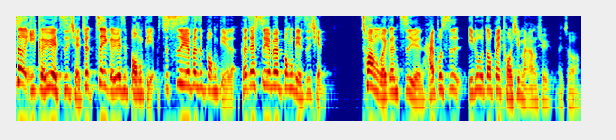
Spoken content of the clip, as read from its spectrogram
这一个月之前，就这个月是崩跌，是四月份是崩跌的。可在四月份崩跌之前，创维跟智源还不是一路都被投信买上去？没错，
